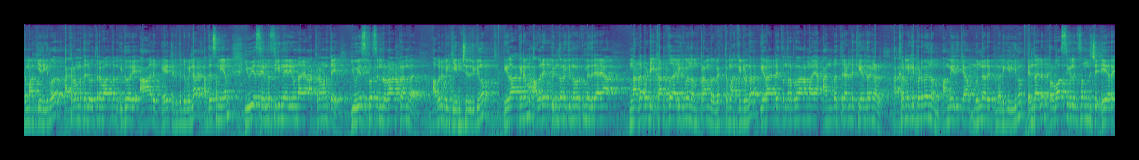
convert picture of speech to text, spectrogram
വ്യക്തമാക്കിയിരിക്കുന്നത്. ആക്രമണത്തിന്റെ ഉത്തരവാദിത്തം ഇതുവരെ ആരും ഏറ്റെടുത്തിട്ടുമില്ല. അതേസമയം യു എസ് എംബസിക്ക് നേരെയുണ്ടായ ആക്രമണത്തെ U S president Donald Trump അപലപിക്കുകയും ചെയ്തിരിക്കുന്നു. ഇറാഖിനും അവരെ പിന്തുണയ്ക്കുന്നവർക്കുമെതിരായ നടപടി കടുത്തതായിരിക്കുമെന്നും ട്രംപ് വ്യക്തമാക്കിയിട്ടുണ്ട്. ഇറാന്റെ തന്ത്രപ്രധാനമായ അൻപത്തിരണ്ട് കേന്ദ്രങ്ങൾ ആക്രമിക്കപ്പെടുമെന്നും അമേരിക്ക മുന്നറിയിപ്പ് നൽകിയിരിക്കുന്നു. എന്തായാലും പ്രവാസികൾ ഇത് സംബന്ധിച്ച് ഏറെ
